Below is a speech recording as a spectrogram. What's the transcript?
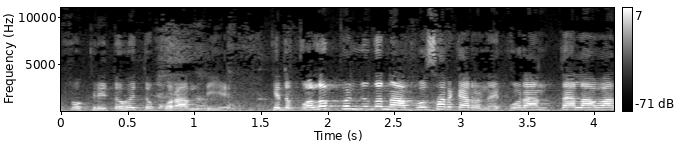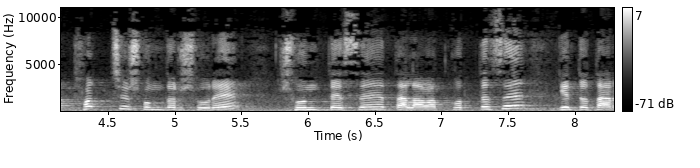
উপকৃত হইতো কোরআন দিয়ে। কিন্তু কলব পর্যন্ত না পৌঁছার কারণে কোরআন তেলাওয়াত হচ্ছে সুন্দর সুরে, শুনতেছে, তেলাওয়াত করতেছে, কিন্তু তার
